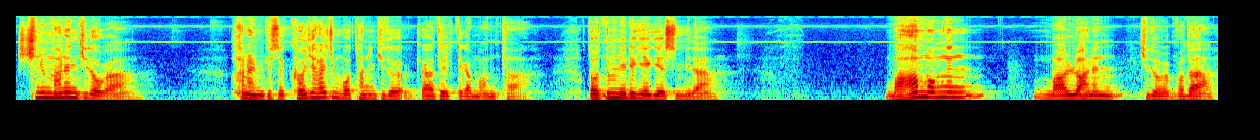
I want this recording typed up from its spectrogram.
신음하는 기도가 하나님께서 거절하지 못하는 기도가 될 때가 많다. 또 어떤 분이 이렇게 얘기했습니다. 마음 없는 말로 하는 기도보다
